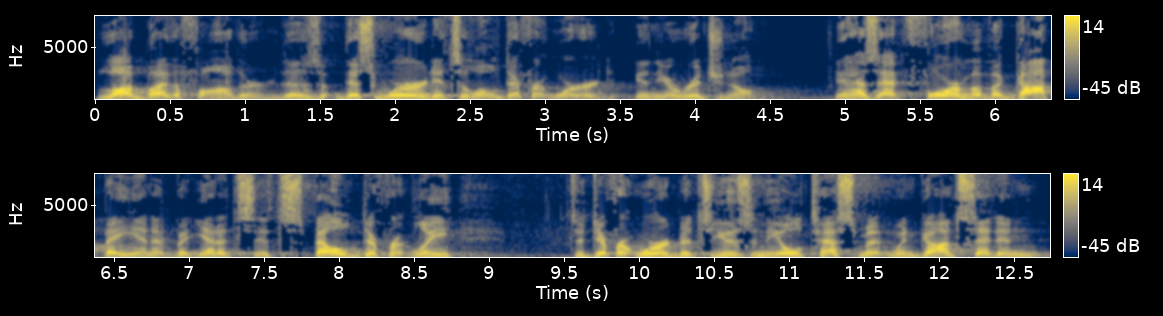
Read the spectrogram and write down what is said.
loved by the Father. This, this word, it's a little different word in the original. It has that form of agape in it, but yet it's, it's spelled differently. It's a different word, but it's used in the Old Testament when God said in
